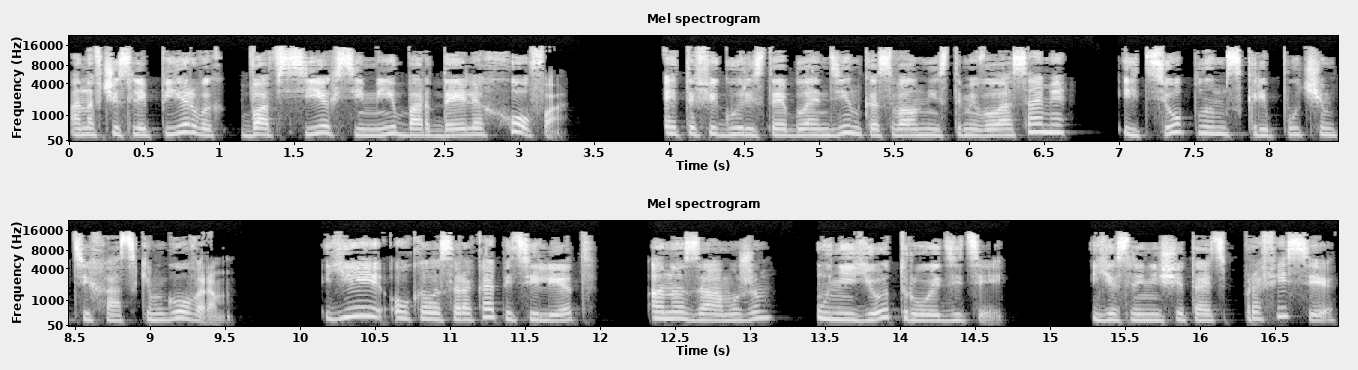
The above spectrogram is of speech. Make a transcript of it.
она в числе первых во всех семи борделях Хофа. Это фигуристая блондинка с волнистыми волосами и теплым скрипучим техасским говором. Ей около 45 лет, она замужем, у нее трое детей. Если не считать профессии,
